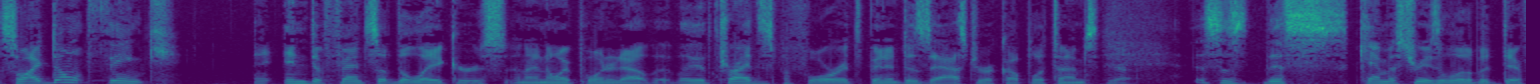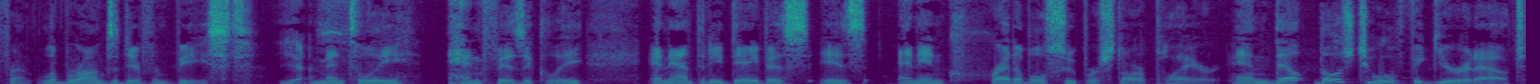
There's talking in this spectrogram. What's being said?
So I don't think, in defense of the Lakers, and I know I pointed out that they've tried this before. It's been a disaster a couple of times. Yeah. This is this chemistry is a little bit different. LeBron's a different beast, Yes. mentally and physically, and Anthony Davis is an incredible superstar player, and those two will figure it out.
